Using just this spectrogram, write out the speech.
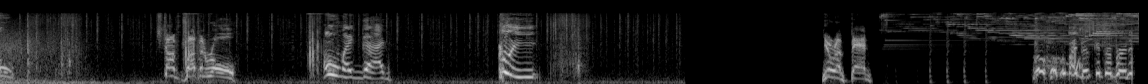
No! Stop, drop, and roll! Oh my god! Glee! You're a bad... Oh, my biscuits are burning!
